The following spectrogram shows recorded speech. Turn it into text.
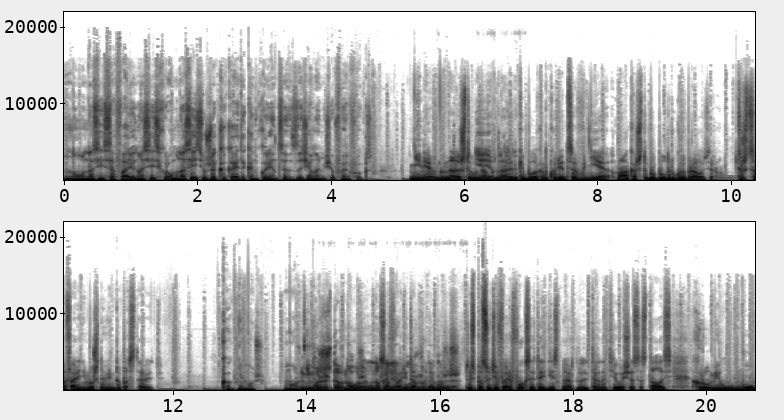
Ну, у нас есть Safari, у нас есть Chrome, у нас есть уже какая-то конкуренция. Зачем нам еще Firefox? Не-не, надо, чтобы Не, на, на рынке была конкуренция вне Мака, чтобы был другой браузер. Ты же Safari не можешь на винду поставить. Как не можешь? Можешь. Не можешь давно уже, много Safari. Safari давно не да, можешь. да. То есть, по сути, Firefox это единственная альтернатива. Сейчас осталась Chromium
